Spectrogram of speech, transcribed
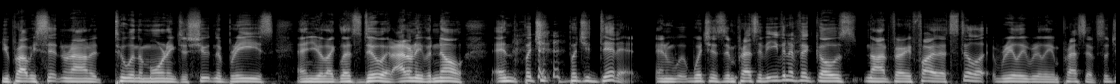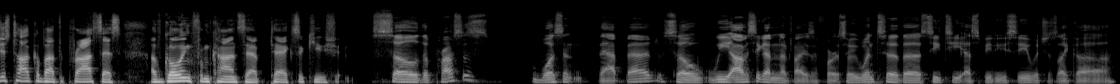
You're probably sitting around at two in the morning just shooting the breeze, and you're like, "Let's do it." I don't even know, and but you but you did it, and w- which is impressive. Even if it goes not very far, that's still really really impressive. So just talk about the process of going from concept to execution. So the process wasn't that bad. So we obviously got an advisor for it. So we went to the CT SBDC, which is like a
